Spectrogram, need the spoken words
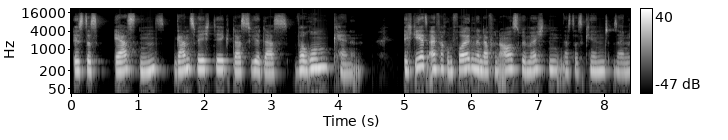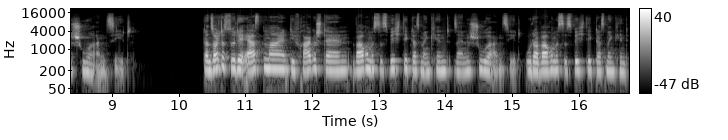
ist es erstens ganz wichtig, dass wir das Warum kennen. Ich gehe jetzt einfach im Folgenden davon aus, wir möchten, dass das Kind seine Schuhe anzieht. Dann solltest du dir erstmal die Frage stellen, warum ist es wichtig, dass mein Kind seine Schuhe anzieht? Oder warum ist es wichtig, dass mein Kind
